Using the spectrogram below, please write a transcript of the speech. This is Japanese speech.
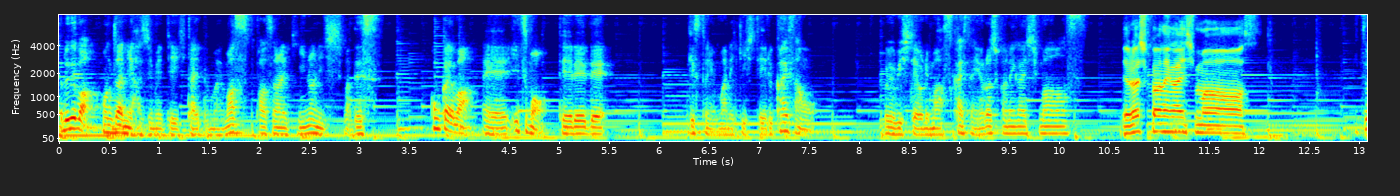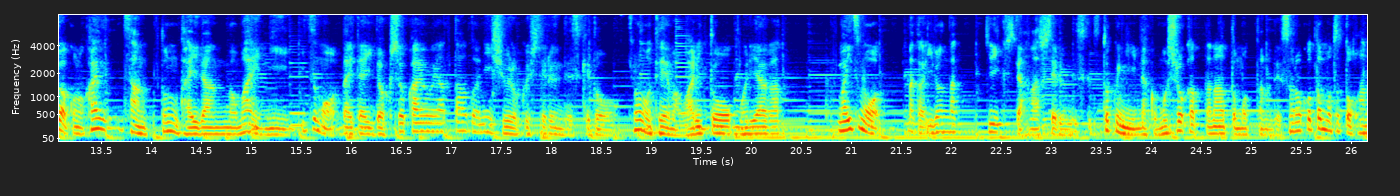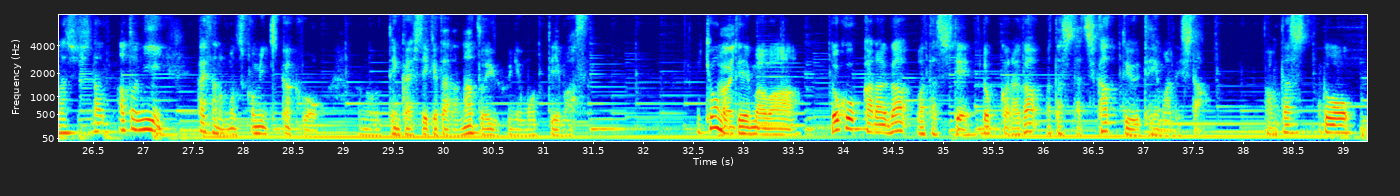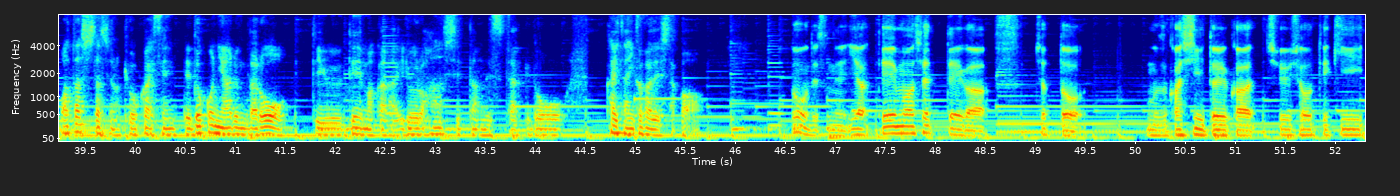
それでは本ジャーニー始めていきたいと思います。パーソナリティの西島です。今回は、えーいつも定例でゲストにお招きしている甲斐さんをお呼びしております。甲斐さんよろしくお願いします。よろしくお願いします。実はこの甲斐さんとの対談の前にいつもだいたい読書会をやった後に収録してるんですけど今日のテーマ割と盛り上がっまあ、いつもなんかいろんな切り口で話してるんですけど特になんか面白かったなと思ったのでそのこともちょっとお話しした後に甲斐さんの持ち込み企画をあの展開していけたらなというふうに思っています。今日のテーマは、どこからが私でどこからが私たちかというテーマでした。私と私たちの境界線ってどこにあるんだろうっていうテーマからいろいろ話してたんですけど、甲斐さんいかがでしたか？そうですね。いや、テーマ設定がちょっと難しいというか、抽象的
